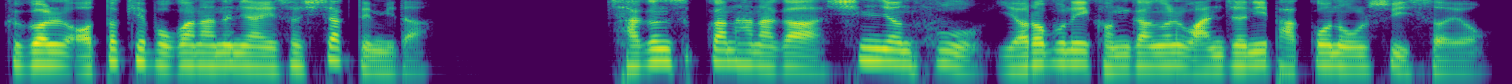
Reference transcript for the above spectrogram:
그걸 어떻게 보관하느냐에서 시작됩니다. 작은 습관 하나가 10년 후 여러분의 건강을 완전히 바꿔놓을 수 있어요.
